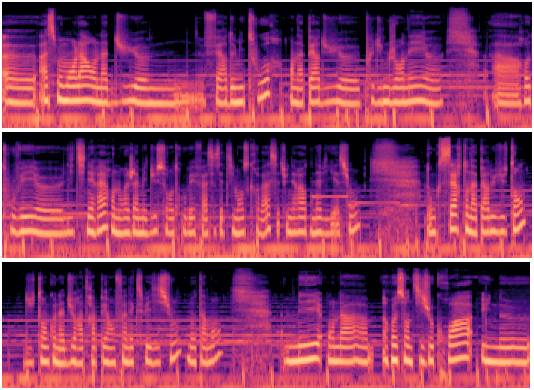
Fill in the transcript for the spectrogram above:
Euh, à ce moment-là, on a dû euh, faire demi-tour. On a perdu plus d'une journée à retrouver l'itinéraire. On n'aurait jamais dû se retrouver face à cette immense crevasse. C'est une erreur de navigation. Donc certes, on a perdu du temps, du temps qu'on a dû rattraper en fin d'expédition notamment, mais on a ressenti, je crois, une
